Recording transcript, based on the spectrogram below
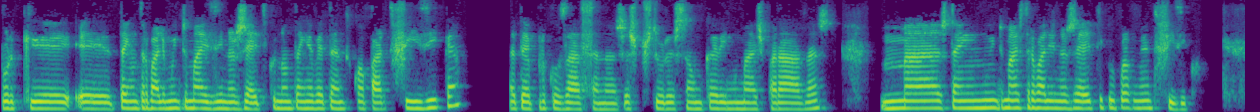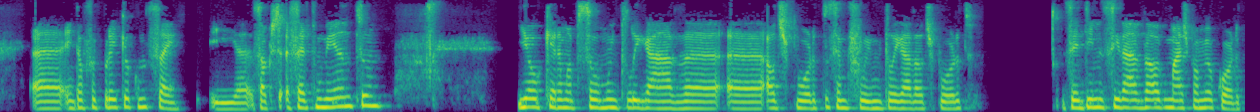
porque eh, tem um trabalho muito mais energético, não tem a ver tanto com a parte física, até porque os asanas, as posturas são um bocadinho mais paradas, mas tem muito mais trabalho energético propriamente físico. Uh, então foi por aí que eu comecei. E, uh, só que a certo momento eu, que era uma pessoa muito ligada uh, ao desporto, sempre fui muito ligada ao desporto, senti necessidade de algo mais para o meu corpo.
